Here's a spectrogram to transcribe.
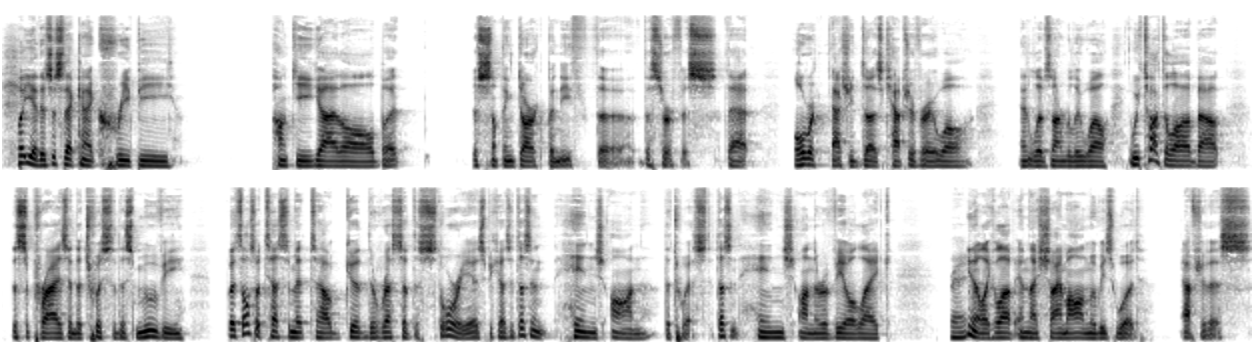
but yeah, there's just that kind of creepy, hunky guy at all, but there's something dark beneath the the surface that Ulrich actually does capture very well and lives on really well. And we've talked a lot about the surprise and the twist of this movie, but it's also a testament to how good the rest of the story is because it doesn't hinge on the twist. It doesn't hinge on the reveal like Right. you know, like a lot of M Night Shyamalan movies would after this,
